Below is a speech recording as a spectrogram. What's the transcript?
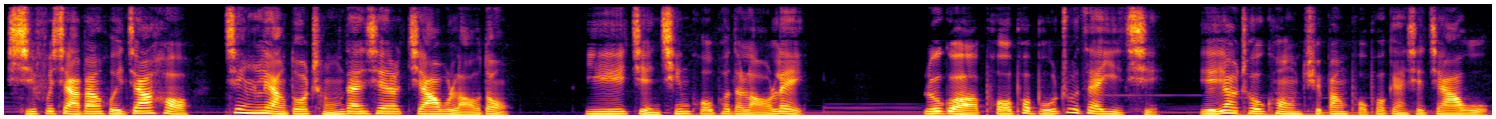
媳妇下班回家后，尽量多承担些家务劳动。以减轻婆婆的劳累。如果婆婆不住在一起，也要抽空去帮婆婆干些家务。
